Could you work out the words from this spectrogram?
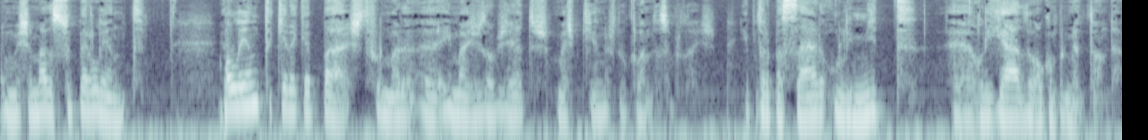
uma chamada superlente. Uma lente que era capaz de formar uh, imagens de objetos mais pequenos do que lambda sobre 2 e ultrapassar o limite uh, ligado ao comprimento de onda.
